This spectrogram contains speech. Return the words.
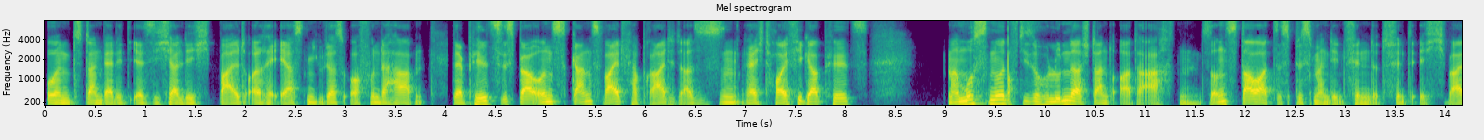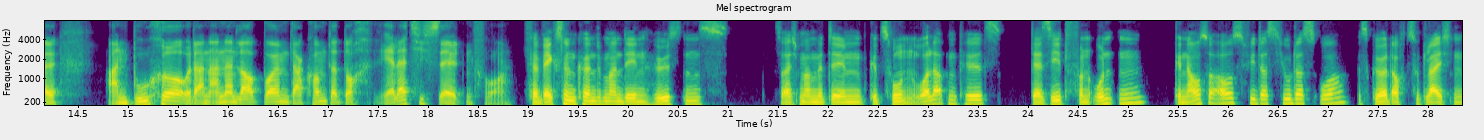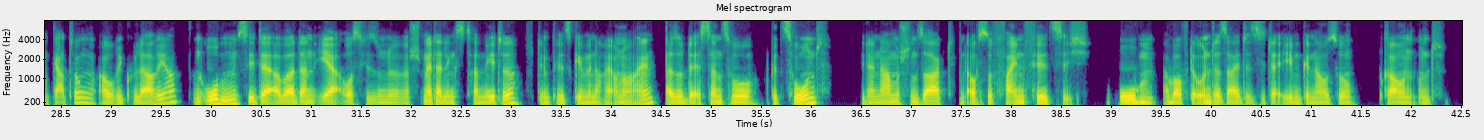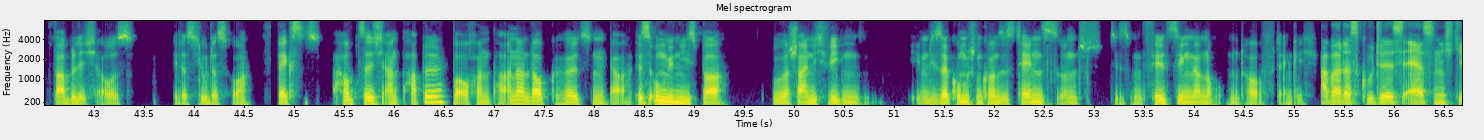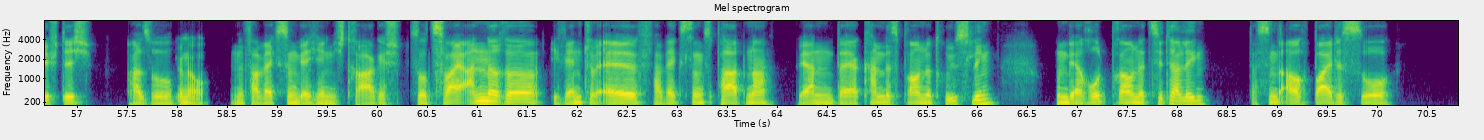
und dann werdet ihr sicherlich bald eure ersten Judas-Ohrfunde haben. Der Pilz ist bei uns ganz weit verbreitet, also es ist ein recht häufiger Pilz. Man muss nur auf diese Holunder-Standorte achten, sonst dauert es, bis man den findet, finde ich, weil an Buche oder an anderen Laubbäumen, da kommt er doch relativ selten vor. verwechseln könnte man den höchstens, sag ich mal, mit dem gezonten Ohrlappenpilz. Der sieht von unten genauso aus wie das Judasohr. Es gehört auch zur gleichen Gattung, Auricularia. Und oben sieht er aber dann eher aus wie so eine Schmetterlingstramete. Auf den Pilz gehen wir nachher auch noch ein. Also der ist dann so gezont, wie der Name schon sagt, und auch so fein filzig oben. Aber auf der Unterseite sieht er eben genauso braun und wabbelig aus wie das Judasohr. Wächst hauptsächlich an Pappel, aber auch an ein paar anderen Laubgehölzen. Ja, ist ungenießbar. Wahrscheinlich wegen eben dieser komischen Konsistenz und diesem Filzding dann noch oben drauf, denke ich. Aber das Gute ist, er ist nicht giftig, also Genau. eine Verwechslung wäre hier nicht tragisch. So zwei andere, eventuell Verwechslungspartner wären der kandisbraune Drüßling und der rotbraune Zitterling. Das sind auch beides so,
